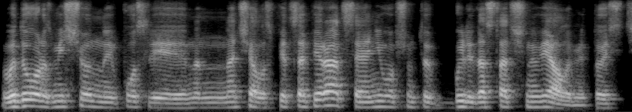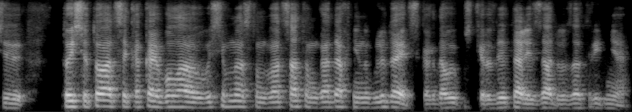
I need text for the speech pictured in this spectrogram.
ВДО, размещенные после начала спецоперации, они, в общем-то, были достаточно вялыми. То есть э, той ситуации, какая была в 18-20 годах, не наблюдается, когда выпуски разлетались за два, за три дня.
